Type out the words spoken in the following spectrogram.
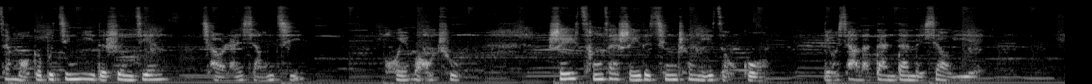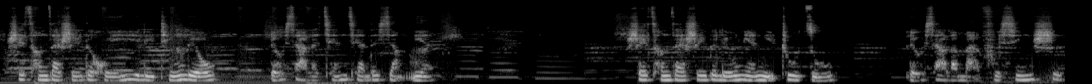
在某个不经意的瞬间悄然响起。回眸处，谁曾在谁的青春里走过？留下了淡淡的笑靥？谁曾在谁的回忆里停留，留下了浅浅的想念？谁曾在谁的流年里驻足，留下了满腹心事？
